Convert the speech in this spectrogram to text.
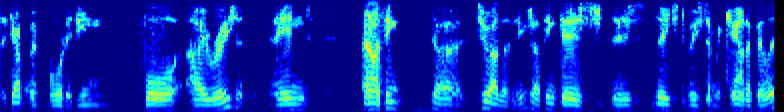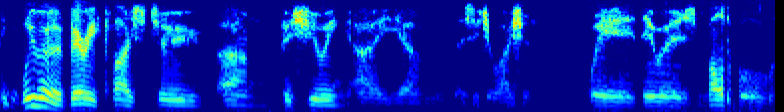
the government brought it in for a reason, and and I think uh, two other things. I think there's there's needs to be some accountability. We were very close to um, pursuing a, um, a situation where there was multiple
